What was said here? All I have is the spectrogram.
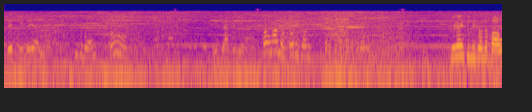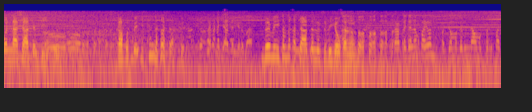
Hindi, speedo yan. Dito ba yan? Oo. Shuttle yan. Oo nga no. Sorry, sorry. sorry. Yun nga yung sumigaw na bawal na shuttle dito. Oo. Tapos may isang naka-shuttle. Ah, naka-shuttle ka na ba? Hindi, may isang naka-shuttle nung sumigaw ka nun. Tatagalan pa yun. Pagka magaling na ako magpalipad.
